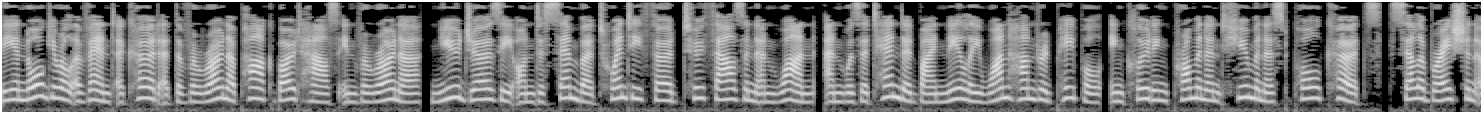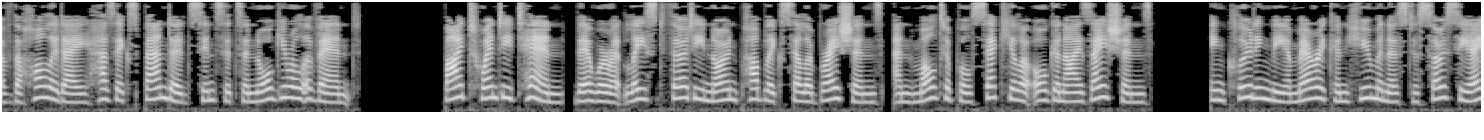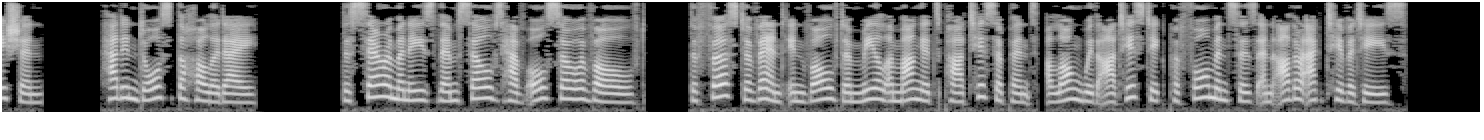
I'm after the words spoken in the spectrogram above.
The inaugural event occurred at the Verona Park Boathouse in Verona, New Jersey on December 23, 2001, and was attended by nearly 100 people, including prominent humanist Paul Kurtz. Celebration of the holiday has expanded since its inaugural event. By 2010, there were at least 30 known public celebrations, and multiple secular organizations, including the American Humanist Association had endorsed the holiday. The ceremonies themselves have also evolved. The first event involved a meal among its participants, along with artistic performances and other activities.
